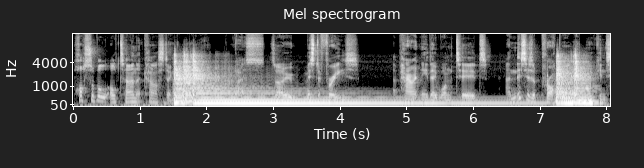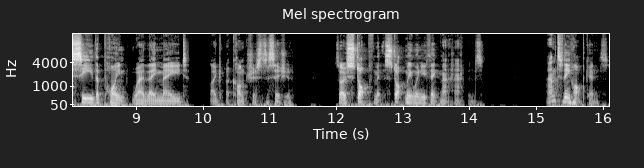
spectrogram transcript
possible alternate casting. Nice. So, Mr. Freeze, apparently they wanted, and this is a proper, you can see the point where they made like a conscious decision. So stop me, stop me when you think that happens. Anthony Hopkins,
